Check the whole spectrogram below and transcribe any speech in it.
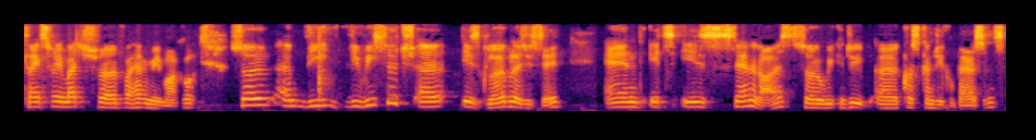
Thanks very much for, for having me, Michael. So um, the the research uh, is global, as you said, and it is standardized, so we can do uh, cross country comparisons.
